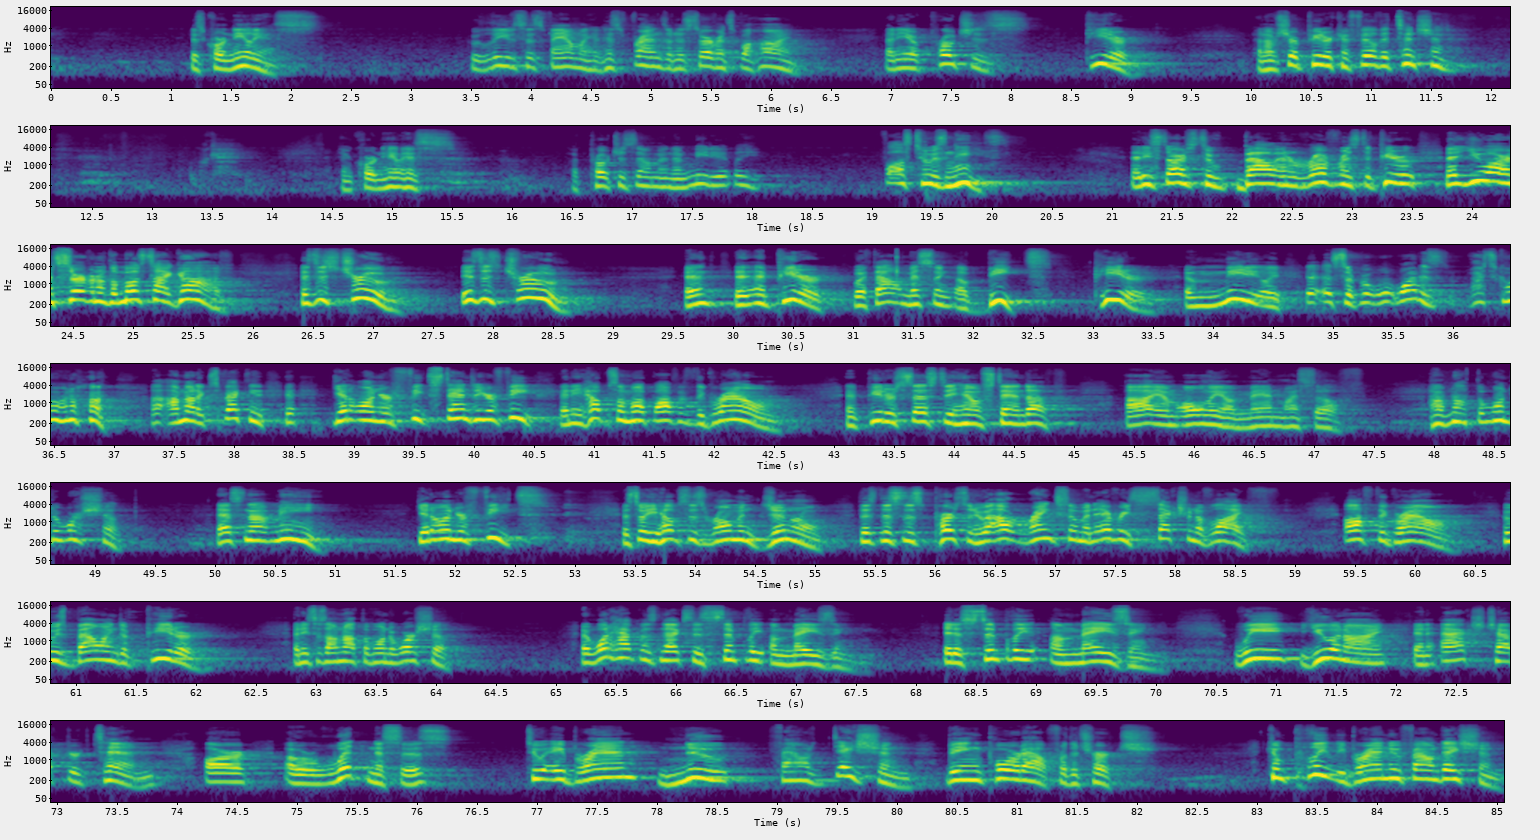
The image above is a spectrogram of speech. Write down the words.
is Cornelius who leaves his family, his friends, and his servants behind. And he approaches Peter. And I'm sure Peter can feel the tension. And Cornelius approaches him and immediately falls to his knees. And he starts to bow in reverence to Peter that you are a servant of the Most High God. Is this true? Is this true? And, and Peter, without missing a beat, Peter immediately uh, What is, what's going on? I'm not expecting it. Get on your feet, stand to your feet. And he helps him up off of the ground. And Peter says to him, Stand up. I am only a man myself. I'm not the one to worship. That's not me. Get on your feet. And so he helps this Roman general, this, this, this person who outranks him in every section of life, off the ground, who's bowing to Peter. And he says, I'm not the one to worship. And what happens next is simply amazing. It is simply amazing. We, you and I, in Acts chapter 10, are, are witnesses to a brand new foundation being poured out for the church. Completely brand new foundation.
